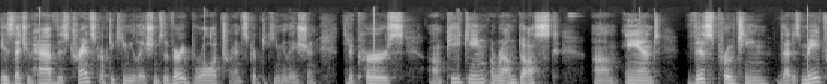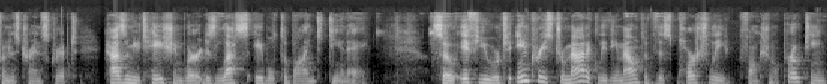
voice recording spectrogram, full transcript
is that you have this transcript accumulation. It's a very broad transcript accumulation that occurs um, peaking around dusk um, and this protein that is made from this transcript has a mutation where it is less able to bind DNA. So if you were to increase dramatically the amount of this partially functional protein,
